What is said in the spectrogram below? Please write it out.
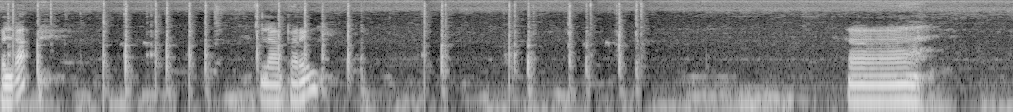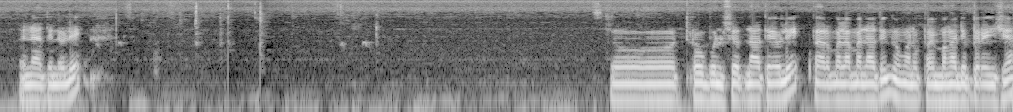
Wala. Wala pa rin. Tapusin natin uli. So, troubleshoot natin uli para malaman natin kung ano pa yung mga diferensya.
